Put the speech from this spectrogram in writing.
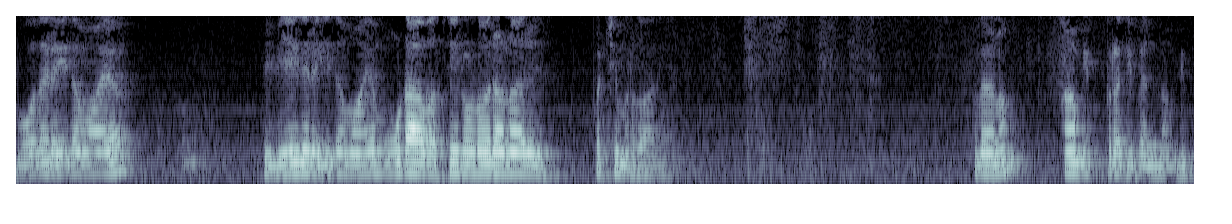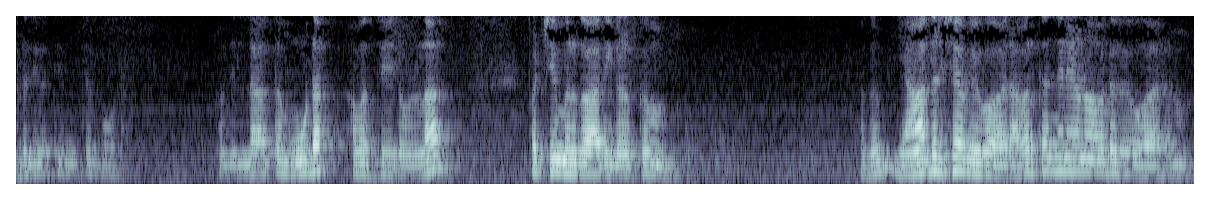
ബോധരഹിതമായ വിവേകരഹിതമായ മൂടാവസ്ഥയിലുള്ളവരാണ് ആര് പക്ഷിമൃഗാദികൾ. അതാണ് ആ വിപ്രതിപന്നം വിപ്രതിപത്തി എന്ന് വെച്ചാൽ ബോധം. അതില്ലാത്ത മൂട അവസ്ഥയിലുള്ള പക്ഷിമൃഗാദികൾക്കും അതും യാദൃശ വ്യവഹാരം. അവർക്കെങ്ങനെയാണോ അവരുടെ വ്യവഹാരം?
